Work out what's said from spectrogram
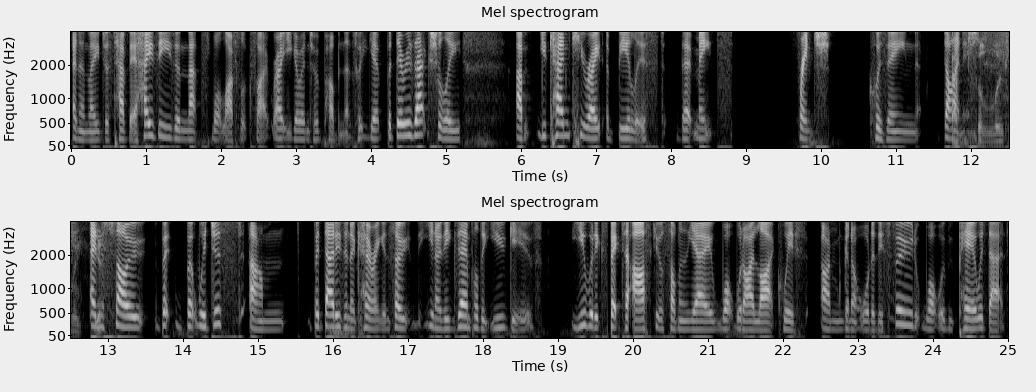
and then they just have their hazies, and that's what life looks like, right? You go into a pub and that's what you get. But there is actually, um, you can curate a beer list that meets French cuisine dining. Absolutely. And yes. so, but but we're just, um, but that isn't occurring. And so, you know, the example that you give, you would expect to ask your sommelier, what would I like with? I'm going to order this food. What would pair with that?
